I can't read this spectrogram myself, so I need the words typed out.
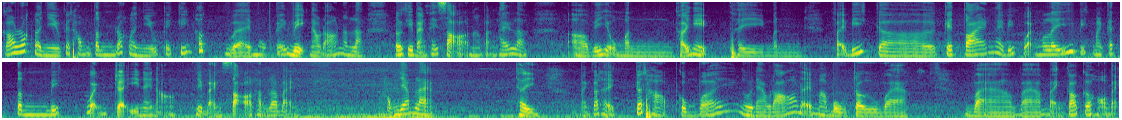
có rất là nhiều cái thông tin rất là nhiều cái kiến thức về một cái việc nào đó nên là đôi khi bạn thấy sợ nữa. Bạn thấy là uh, ví dụ mình khởi nghiệp thì mình phải biết uh, kế toán hay biết quản lý biết marketing biết quản trị này nọ thì bạn sợ thành ra bạn không dám làm thì bạn có thể kết hợp cùng với người nào đó để mà bù trừ và và và bạn có cơ hội bạn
